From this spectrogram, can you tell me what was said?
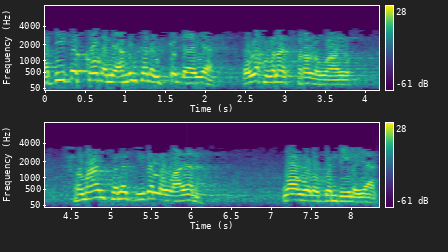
haddii dadkao dhami arrintan ay iska daayaan oo wax wanaag fara la waayo xumaantana diido la waayana waa wada dembiilayaan.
